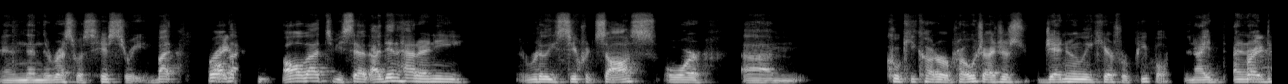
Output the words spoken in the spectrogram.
and then the rest was history. But right. all that, all that to be said, I didn't have any really secret sauce or um, cookie cutter approach. I just genuinely care for people, and I and right.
